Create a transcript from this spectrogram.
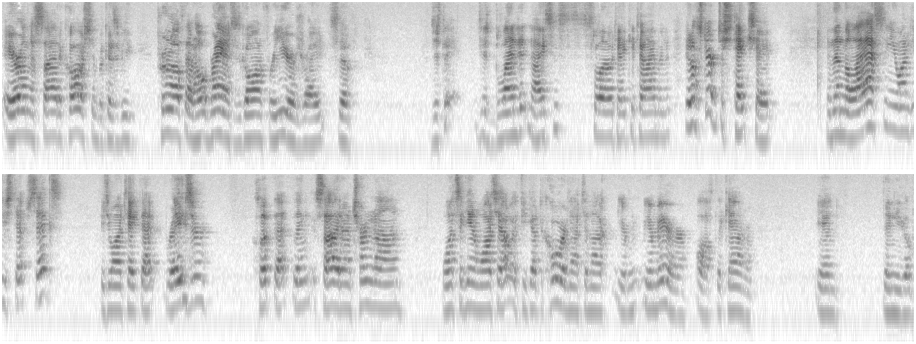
Err on the side of caution because if you prune off that whole branch, it's gone for years, right? So just, just blend it nice and slow, take your time, and it'll start to take shape. And then the last thing you want to do, step six, is you want to take that razor, clip that thing side on, turn it on. Once again, watch out if you got the cord not to knock your, your mirror off the counter. And then you go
